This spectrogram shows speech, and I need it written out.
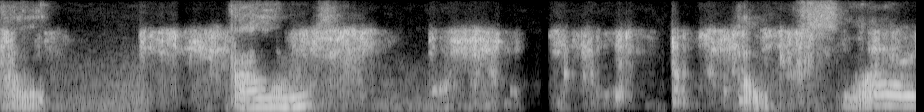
I'm, I'm Whoa.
